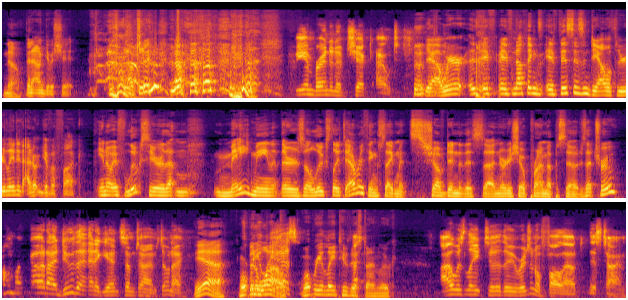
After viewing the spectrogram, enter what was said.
No. Then I don't give a shit. Me and Brandon have checked out. Yeah, we're if if nothing's if this isn't Diablo 3 related, I don't give a fuck. You know, if Luke's here, that m- may mean that there's a Luke's Late to Everything segment shoved into this uh, Nerdy Show Prime episode. Is that true? Oh my god, I do that again sometimes, don't I? Yeah. It's What been a you while. late, Yes. what were you late to this time, Luke? I was late to the original Fallout this time.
